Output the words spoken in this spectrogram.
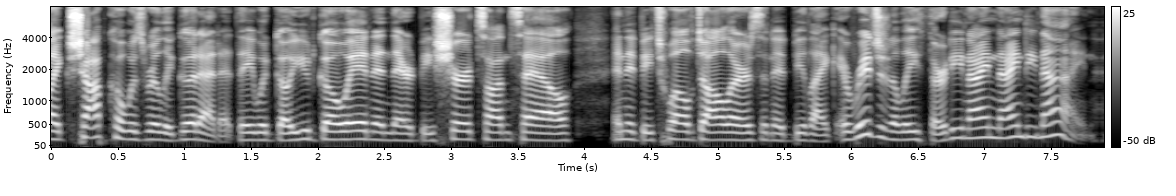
like Shopko was really good at it. They would go, you'd go in and there'd be shirts on sale and it'd be $12 and it'd be like originally $39.99.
